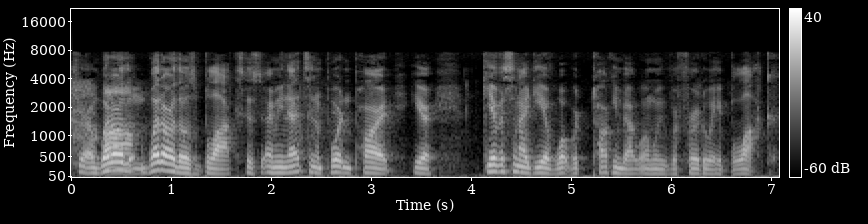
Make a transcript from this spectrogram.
Sure. What are the, um, what are those blocks? Because I mean that's an important part here. Give us an idea of what we're talking about when we refer to a block.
